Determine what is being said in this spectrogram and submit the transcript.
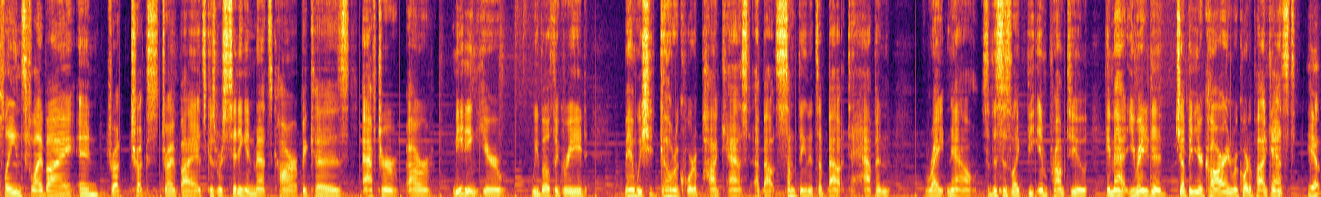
planes fly by and truck trucks drive by, it's because we're sitting in Matt's car. Because after our meeting here, we both agreed, man, we should go record a podcast about something that's about to happen right now. So this is like the impromptu. Hey Matt, you ready to jump in your car and record a podcast? Yep.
